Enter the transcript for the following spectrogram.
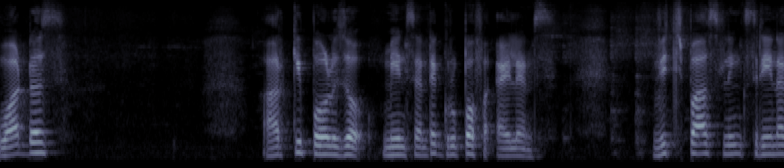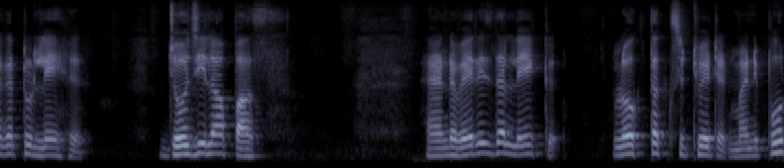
What does archipelago means అంటే group of islands. Which pass link Srinagar to Leh? Zojila pass. And where is the lake Loktak situated? Manipur.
